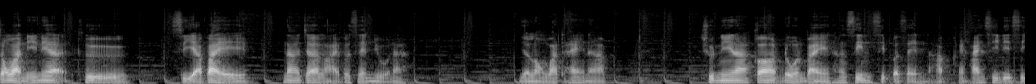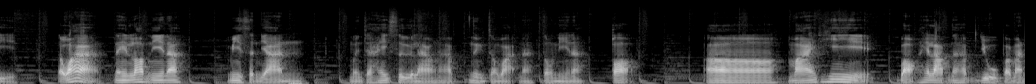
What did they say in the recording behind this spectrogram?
จังหวะนี้เนี่ยคือเสียไปน่าจะหลายเปอร์เซ็นต์อยู่นะ เดี๋ยวลองวัดให้นะครับ ชุดนี้นะก็โดนไปทั้งสิ้น 10%นะครับคล้ายๆ CDC แต่ว่าในรอบนี้นะ มีสัญญาณเหมือนจะให้ซื้อแล้วนะครับ 1 จังหวะนะตรงนี้นะ ก็ ไม้ที่บอกให้รับนะครับอยู่ประมาณ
